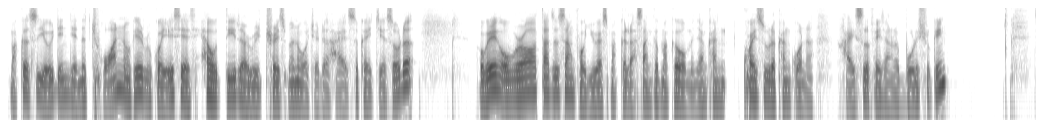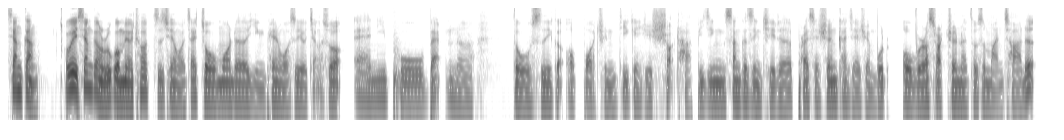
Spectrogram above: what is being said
马克是有一点点的传 OK，如果有一些 healthy 的 retracement，我觉得还是可以接受的。OK，overall 大致上 for US market 啦，三个 market 我们这样看，快速的看过呢，还是非常的 bullish looking。香港，OK，香港如果没有错，之前我在周末的影片我是有讲说，any pullback 呢都是一个 opportunity 给你去 shot 哈，毕竟上个星期的 price action 看起来全部 overall structure 呢都是蛮差的。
